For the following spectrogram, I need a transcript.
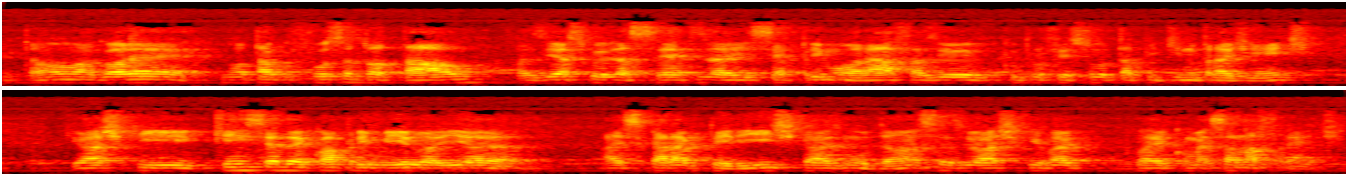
Então agora é voltar com força total, fazer as coisas certas aí, se aprimorar, fazer o que o professor está pedindo para a gente. Eu acho que quem se adequar primeiro aí a as características, as mudanças, eu acho que vai, vai começar na frente.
